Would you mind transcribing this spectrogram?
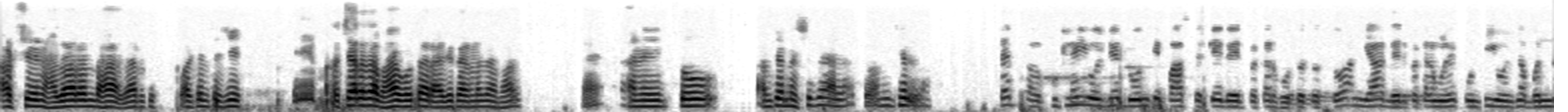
आठशे हजार आणि दहा हजार वाटेल तशी प्रचाराचा भाग होता राजकारणाचा भाग. आणि तो आमच्या नशिबी आला तो आम्ही झेलला साहेब अ, कुठल्याही योजनेत दोन ते पाच टक्के गैरप्रकार होतच असतो आणि या गैरप्रकारामुळे कोणती योजना बंद?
